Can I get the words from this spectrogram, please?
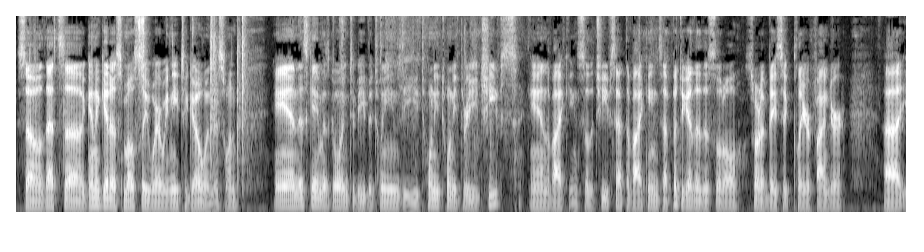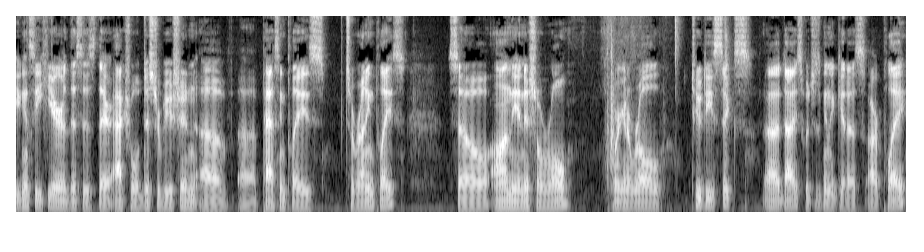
So that's uh, going to get us mostly where we need to go in this one. And this game is going to be between the 2023 Chiefs and the Vikings. So the Chiefs at the Vikings. I put together this little sort of basic player finder. Uh, you can see here this is their actual distribution of uh, passing plays to running plays. So on the initial roll, we're going to roll 2d6 uh, dice, which is going to get us our play.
